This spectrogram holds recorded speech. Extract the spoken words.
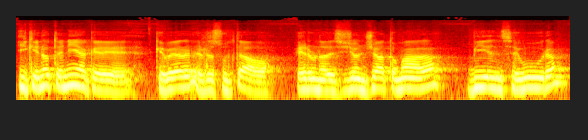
y que no tenía que, que ver el resultado. Era una decisión ya tomada, bien segura,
